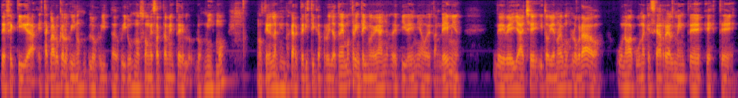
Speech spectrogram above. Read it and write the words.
de efectividad. Está claro que los virus, los, virus no son exactamente los mismos, no tienen las mismas características, pero ya tenemos 39 años de epidemia o de pandemia de VIH y todavía no hemos logrado una vacuna que sea realmente este,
